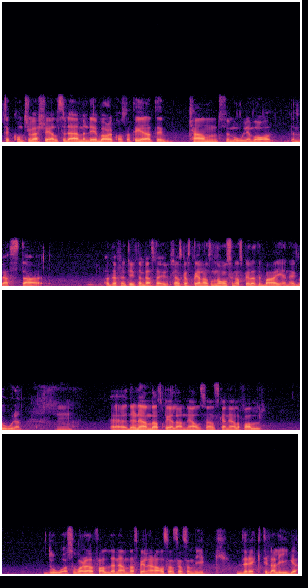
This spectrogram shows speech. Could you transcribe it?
Lite kontroversiellt sådär, men det är bara att konstatera att det kan förmodligen vara den bästa, ja, definitivt den bästa utländska spelaren som någonsin har spelat i Bayern, är Goren. Mm. Eh, det är den enda spelaren i Allsvenskan, i alla fall då, så var det i alla fall den enda spelaren i Allsvenskan som gick direkt till La Liga.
